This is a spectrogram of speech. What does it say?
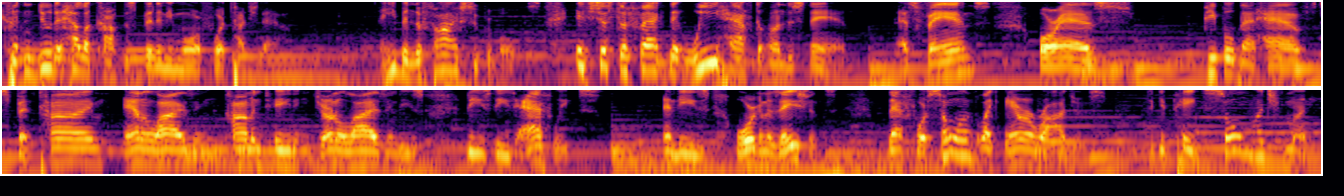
couldn't do the helicopter spin anymore for a touchdown? He'd been to five Super Bowls. It's just the fact that we have to understand as fans or as people that have spent time analyzing, commentating, journalizing these these these athletes and these organizations that for someone like Aaron Rodgers to get paid so much money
